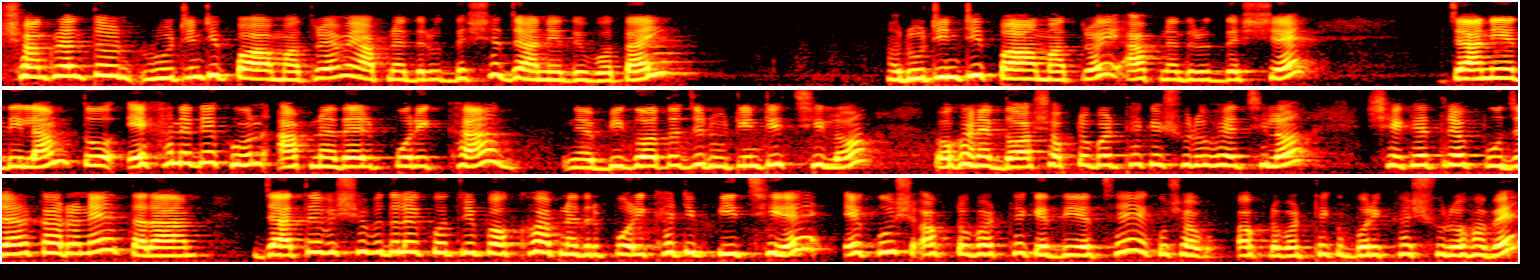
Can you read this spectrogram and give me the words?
সংক্রান্ত রুটিনটি পাওয়া মাত্রই আমি আপনাদের উদ্দেশ্যে জানিয়ে দেব। তাই রুটিনটি পাওয়া মাত্রই আপনাদের উদ্দেশ্যে জানিয়ে দিলাম। তো এখানে দেখুন, আপনাদের পরীক্ষা বিগত যে রুটিনটি ছিল, ওখানে দশ অক্টোবর থেকে শুরু হয়েছিল। সেক্ষেত্রে পূজার কারণে তারা জাতীয় বিশ্ববিদ্যালয় কর্তৃপক্ষ আপনাদের পরীক্ষাটি পিছিয়ে একুশ অক্টোবর থেকে দিয়েছে। একুশ অক- অক্টোবর থেকে পরীক্ষা শুরু হবে।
